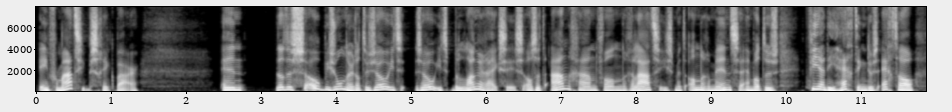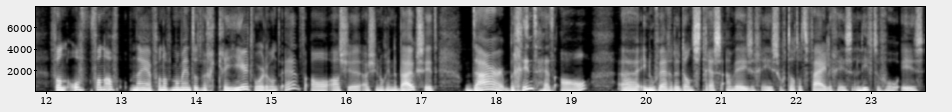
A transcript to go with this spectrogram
informatie beschikbaar. En dat is zo bijzonder dat er zoiets, zoiets belangrijks is als het aangaan van relaties met andere mensen. En wat dus via die hechting dus echt al van of, vanaf, nou ja, vanaf het moment dat we gecreëerd worden. Want hè, al als je, als je nog in de buik zit, daar begint het al. Eh, in hoeverre er dan stress aanwezig is, of dat het veilig is en liefdevol is.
